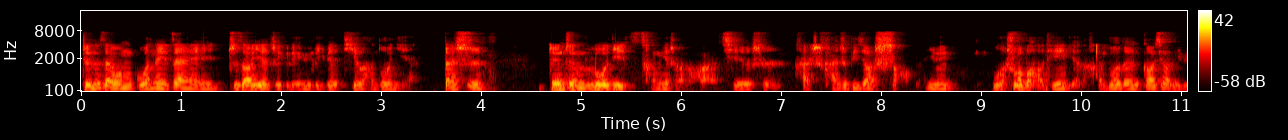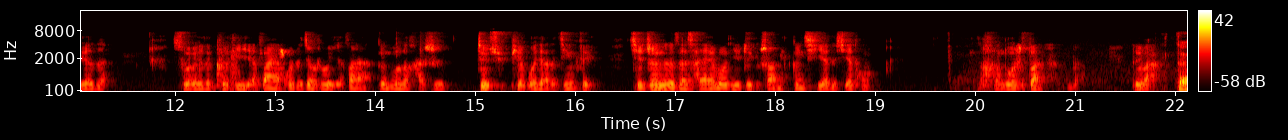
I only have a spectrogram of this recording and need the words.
真的在我们国内在制造业这个领域里边提了很多年，但是真正落地层面上的话，其实是还是还是比较少的，因为。我说不好听一点的，很多的高校里边的所谓的课题研发呀，或者教授研发呀，更多的还是就去骗国家的经费。其实真的在产业落地这个上面，跟企业的协同很多是断层的，对吧？对。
